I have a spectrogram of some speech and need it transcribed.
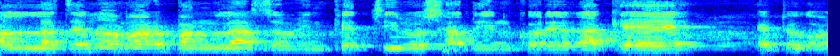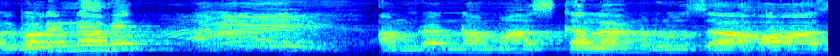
আল্লাহ যেন আমার বাংলার জমিনকে চির স্বাধীন করে রাখে। একটু বলেন না আমি আমরা নামাজ কালাম রোজা হজ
